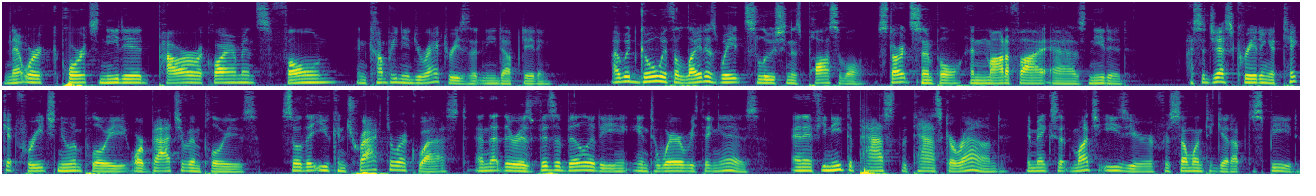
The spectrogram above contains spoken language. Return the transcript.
network ports needed, power requirements, phone, and company directories that need updating. I would go with the lightest weight solution as possible, start simple, and modify as needed. I suggest creating a ticket for each new employee or batch of employees so that you can track the request and that there is visibility into where everything is. And if you need to pass the task around, it makes it much easier for someone to get up to speed.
